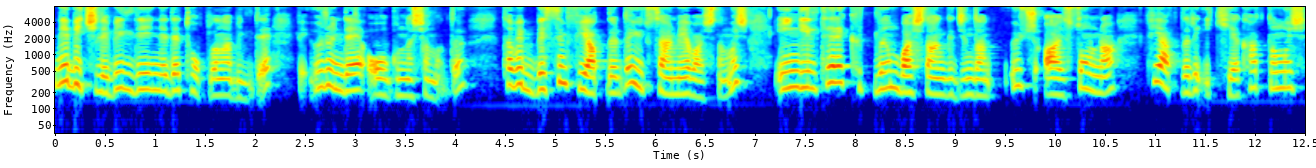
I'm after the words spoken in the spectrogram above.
ne biçilebildi ne de toplanabildi ve üründe olgunlaşamadı. Tabi besin fiyatları da yükselmeye başlamış. İngiltere kıtlığın başlangıcından 3 ay sonra fiyatları ikiye katlamış.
